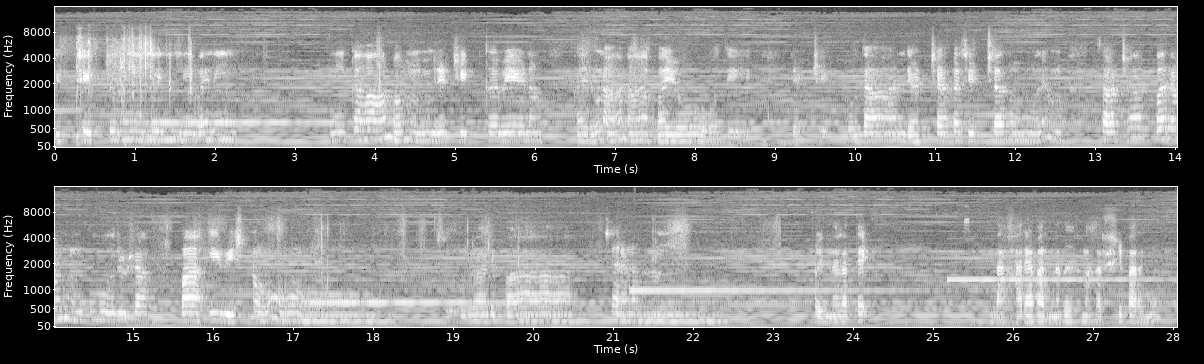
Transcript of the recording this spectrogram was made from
ശിക്ഷിച്ചു നീ എന്നിവനെ. നീ കാമം രക്ഷിക്ക വേണം. കരുണാപയോധി രക്ഷിക്കുതാൻ രക്ഷക ശിക്ഷ നൂനം സാക്ഷാത് പരം പൂരുഷ പാഹി വിഷ്ണു. ശ്രീഗുരുവായൂരപ്പ ശരണം. ഇന്നലത്തെ ദഹര പറഞ്ഞത് മഹർഷി പറഞ്ഞു.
